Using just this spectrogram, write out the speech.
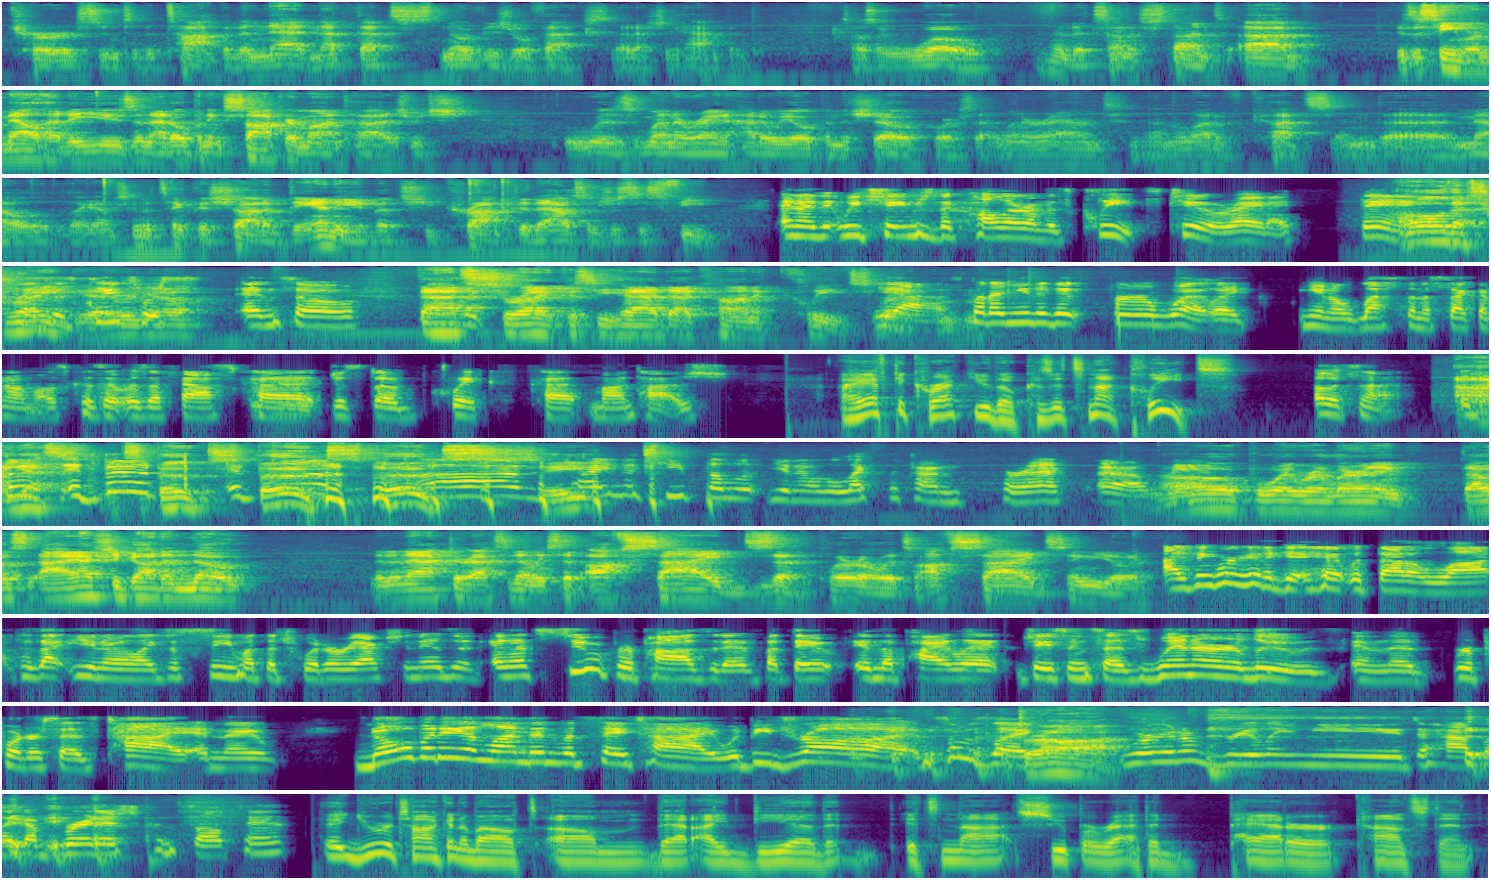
curves into the top of the net, and that that's no visual effects. That actually happened. So I was like, whoa, that's not a stunt. Um, there's a scene where Mel had to use in that opening soccer montage, which was when around how do we open the show of course that went around on a lot of cuts and uh, mel was like i'm just going to take this shot of danny but she cropped it out so it's just his feet and i think we changed the color of his cleats too right i think oh that's right his yeah, cleats were, and so that's like, right because he had iconic cleats right? yeah mm-hmm. but i needed it for what like you know less than a second almost because it was a fast cut mm-hmm. just a quick cut montage I have to correct you though, because it's not cleats. Oh, it's not. It's uh, boots. Yes. It's boots. It's boots. It's boots. boots. boots. I'm trying to keep the you know the lexicon correct. Oh man. Oh boy, we're learning. That was I actually got a note that an actor accidentally said offsides plural. It's offside singular. I think we're gonna get hit with that a lot because I, you know, like just seeing what the Twitter reaction is, and, and it's super positive. But they in the pilot, Jason says win or lose, and the reporter says tie, and they nobody in London would say tie, it would be draw. And so it was like, draw. we're going to really need to have like a British consultant. You were talking about um, that idea that it's not super rapid patter constant.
